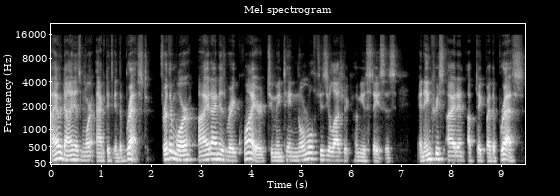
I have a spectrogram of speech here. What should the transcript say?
iodine is more active in the breast. Furthermore, iodine is required to maintain normal physiologic homeostasis and increased iodine uptake by the breast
